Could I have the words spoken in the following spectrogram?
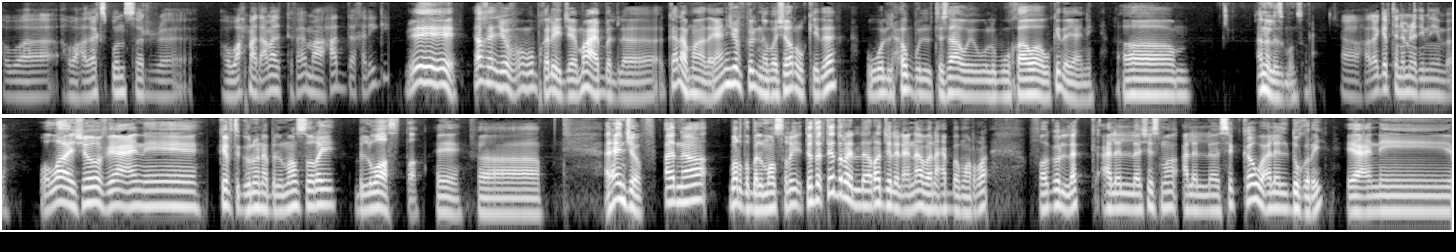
هو هو حضرتك sponsor آه، هو أحمد عمل اتفاق مع حد خليجي؟ إيه إيه إيه. يا أخي شوف مو بخليج ما أحب الكلام هذا. يعني شوف كلنا بشر وكذا والحب والتساوي والمخاوه وكذا يعني. آم أنا السبونسر آه حضرتك جبت النمرة دي منين بقى؟ والله شوف يعني كيف تقولونها بالمصري؟ بالواسطة. إيه ف الحين شوف أنا برضه بالمصري. تدري تدري الرجل العناب أنا أحبه مرة؟ فأقول لك على شو اسمه على السكة وعلى الدغري. يعني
